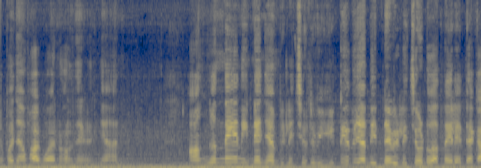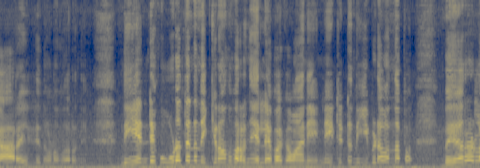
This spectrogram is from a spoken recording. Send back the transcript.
അപ്പോൾ ഞാൻ ഭഗവാൻ പറഞ്ഞു ഞാൻ അങ്ങന്നേ നിന്നെ ഞാൻ വിളിച്ചോണ്ട് വീട്ടിൽ നിന്ന് ഞാൻ നിന്നെ വിളിച്ചോണ്ട് വന്നേലേ എന്റെ കാറേ ഇരുന്നോണെന്ന് പറഞ്ഞു. നീ എന്റെ കൂടെ തന്നെ നിൽക്കണമെന്ന് പറഞ്ഞല്ലേ ഭഗവാനെ. എന്നെ ഇട്ടിട്ട് നീ ഇവിടെ വന്നപ്പോൾ വേറെയുള്ള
